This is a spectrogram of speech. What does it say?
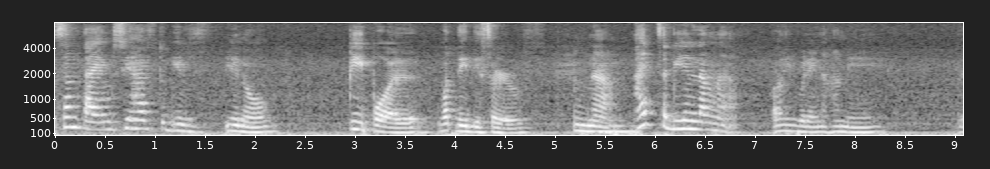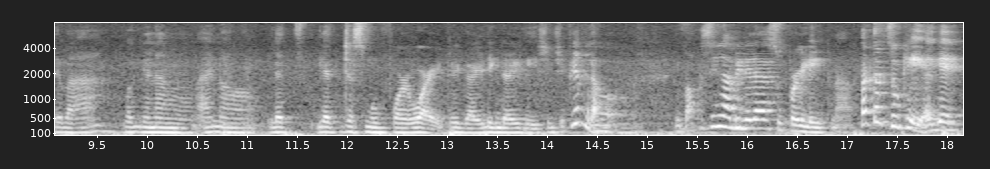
sometimes you have to give, you know, people what they deserve. Mhm. Na, kahit sabihin lang na, oy, walay na kami. 'Di ba? Wag niyo nang, ano, let's, let's just move forward regarding the relationship. Yan lang. Oo. Diba? Kasi sabi nila super late na. But that's okay. Again,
